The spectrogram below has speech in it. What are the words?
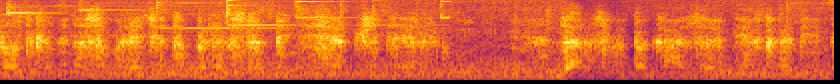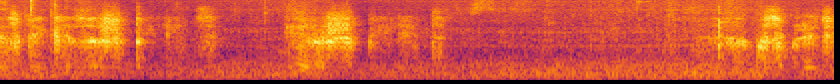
сродками на самолете Туполев 154. Зараз ми показуємо, як ремінь безпеки зашпилить і розшпилить. У самолете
